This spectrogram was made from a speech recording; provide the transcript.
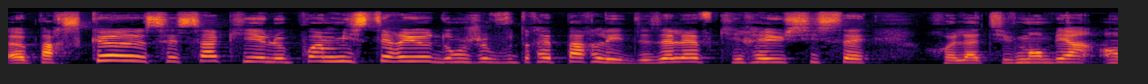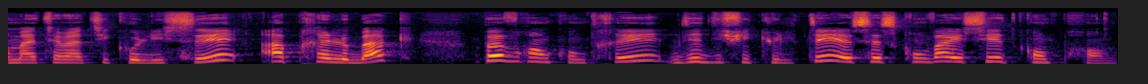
Euh, parce que c'est ça qui est le point mystérieux dont je voudrais parler. Des élèves qui réussissaient relativement bien en mathématiques au lycée, après le bac, peuvent rencontrer des difficultés et c'est ce qu'on va essayer de comprendre.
